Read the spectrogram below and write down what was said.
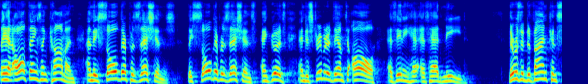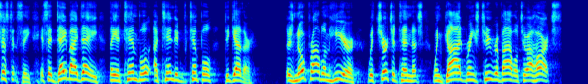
They had all things in common and they sold their possessions. They sold their possessions and goods and distributed them to all as any ha- as had need. There was a divine consistency. It said day by day they attended temple together. There's no problem here with church attendance when God brings true revival to our hearts.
